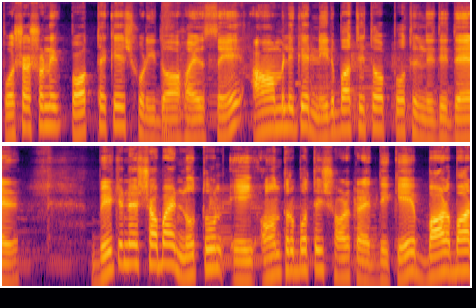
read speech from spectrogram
প্রশাসনিক পদ থেকে সরিয়ে দেওয়া হয়েছে আওয়ামী লীগের নির্বাচিত প্রতিনিধিদের। ব্রিটেনের সবাই নতুন এই অন্তর্বর্তী সরকারের দিকে বারবার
